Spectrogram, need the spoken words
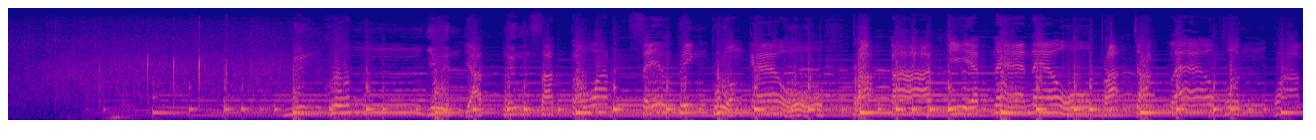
หนึ่งคนยืนหยัดหนึ่งศตวรรษเสมพริ้งพวงแก้ว ประกาศเกียรติแน่แนว ประจักษ์แล้วผลความ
